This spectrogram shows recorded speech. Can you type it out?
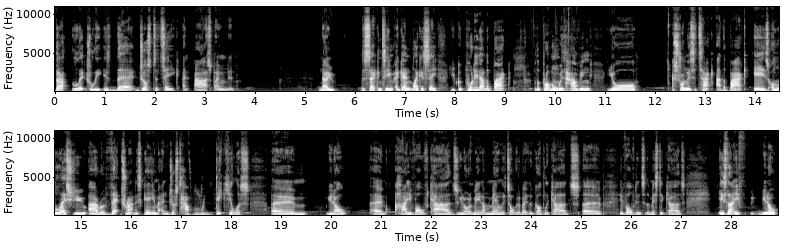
that literally is there just to take an ass pounding. Now, the second team, again, like I say, you could put it at the back, but the problem with having your strongest attack at the back is unless you are a veteran at this game and just have ridiculous, um, you know, um, high evolved cards, you know what I mean? I'm mainly talking about the godly cards, uh, evolved into the mystic cards. Is that if you know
